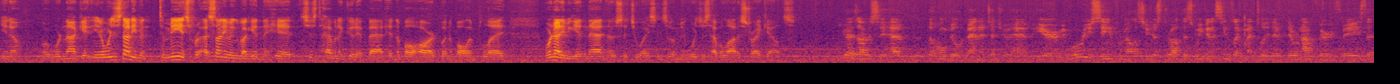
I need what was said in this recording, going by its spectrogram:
you know, we're- we're not getting, you know, we're just not even. To me, it's for, it's not even about getting a hit. It's just having a good at bat, hitting the ball hard, putting the ball in play. We're not even getting that in those situations. So, I mean, we just have a lot of strikeouts. You guys obviously have the- home field advantage that you have here. I mean, what were you seeing from LSU just throughout this weekend? It seems like mentally they, they were not very fazed at,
